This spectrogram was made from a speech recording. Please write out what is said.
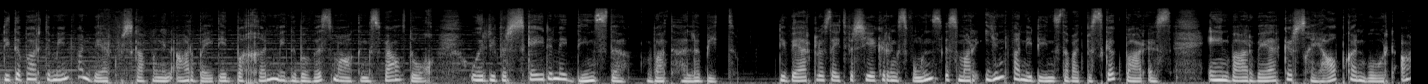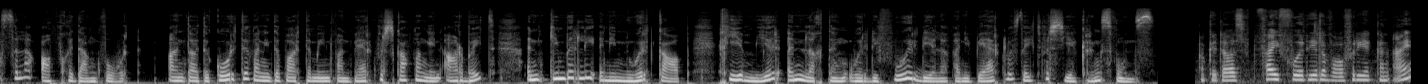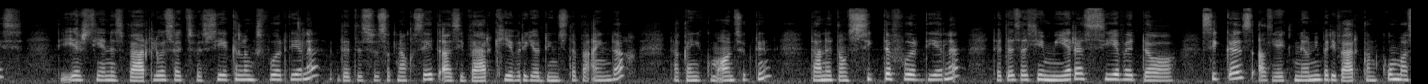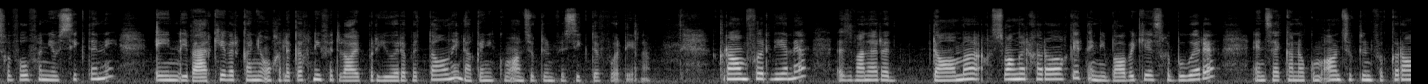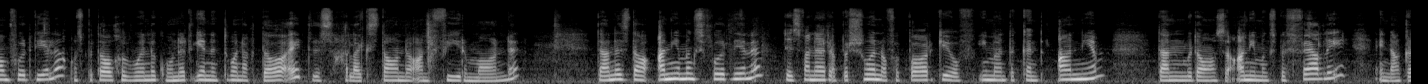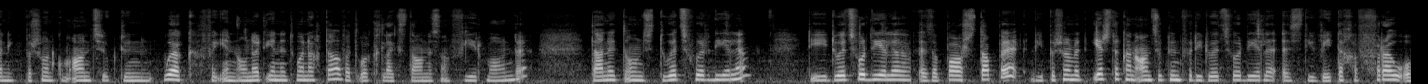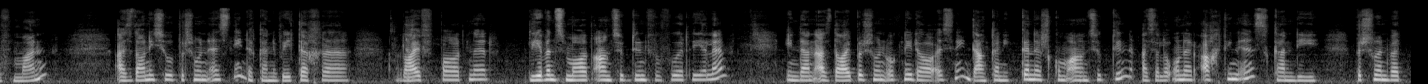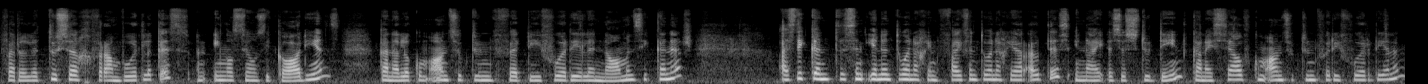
Die departement van werkverskaffing en arbeid het begin met 'n bewusmakingsveldtog oor die verskeidenheid dienste wat hulle bied. Die werkloosheidsversekeringsfonds is maar een van die dienste wat beskikbaar is en waar werkers gehelp kan word as hulle afgedank word. Aantal tekorte van die departement van werkverskaffing en arbeid in Kimberley in die Noord-Kaap gee meer inligting oor die voordele van die werkloosheidsversekeringsfonds. Okay, daar's 5 voordele waarvoor jy kan eis. Die eerste een is werkloosheidsversekeringsvoordele. Dit is soos ek nou gesê het, as die werkgewer jou dienste beëindig, dan kan jy kom aansoek doen. Dan het ons siektevoordele. Dit is as jy meer as 7 dae siek is, as jy nou nie by die werk kan kom as gevolg van jou siekte nie en die werkgewer kan jou ongelukkig nie vir daai periode betaal nie, dan kan jy kom aansoek doen vir siektevoordele. Kraamvoordele is wanneer 'n dame swanger geraak het en die babatjie is gebore en sy kan ook om aansoek doen vir kraamvoordele. Ons betaal gewoonlik 121 dae uit, dis gelykstaande aan 4 maande. Dan is daar aannemingsvoordele. Dis wanneer 'n persoon of 'n paartjie of iemand 'n kind aanneem, dan moet ons 'n aannemingsbevel hê en dan kan die persoon kom aansoek doen ook vir 121 dae wat ook gelykstaande is aan 4 maande. Dan het ons doodsvoordele. Die doodsvoordele is 'n paar stappe. Die persoon wat eers kan aansoek doen vir die doodsvoordele is die wettige vrou of man. As daar nie so 'n persoon is nie, dan kan 'n wettige life partner, lewensmaat aansoek doen vir voordele. En dan as daai persoon ook nie daar is nie, dan kan die kinders kom aansoek doen. As hulle onder 18 is, kan die persoon wat vir hulle toesig verantwoordelik is, in Engels sê ons die guardians, kan hulle kom aansoek doen vir die voordele namens die kinders. As die kind tussen 21 en 25 jaar oud is en hy is 'n student, kan hy self kom aansoek doen vir die voordele.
